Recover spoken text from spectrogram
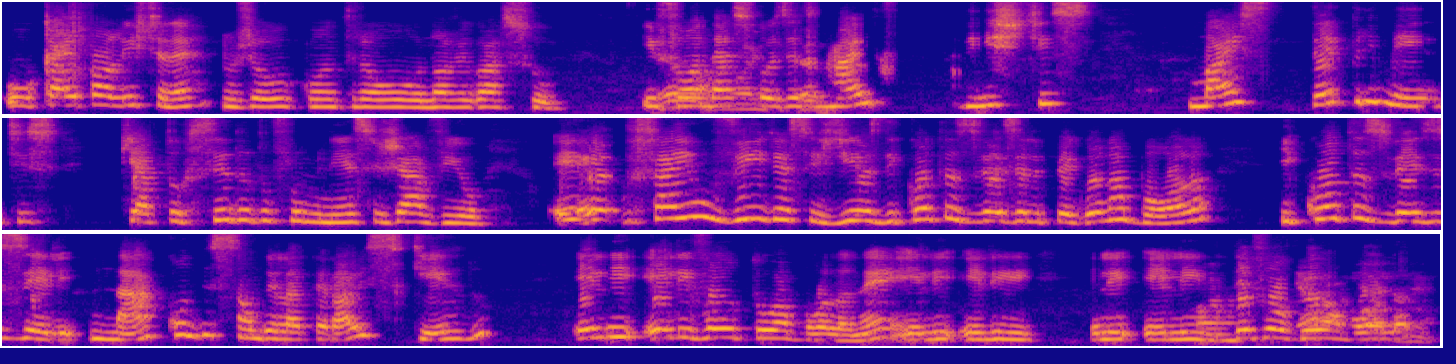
o Caio Paulista, né, no jogo contra o Nova Iguaçu. E foi uma das coisas mais tristes, mais deprimentes que a torcida do Fluminense já viu. saiu um vídeo esses dias de quantas vezes ele pegou na bola e quantas vezes ele, na condição de lateral esquerdo, ele, ele voltou a bola, né? Ele, ele, ele, ele devolveu a, a bola.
